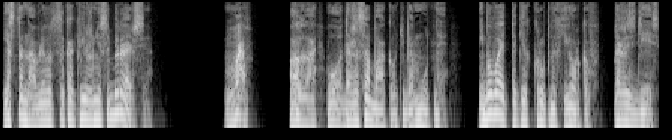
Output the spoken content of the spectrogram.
и останавливаться, как вижу, не собираешься. Вав! Ага, о, даже собака у тебя мутная. Не бывает таких крупных йорков, даже здесь.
